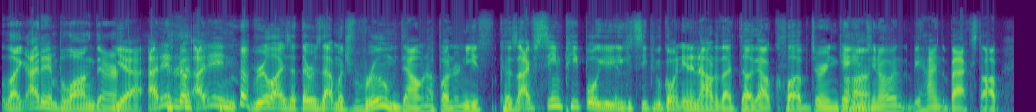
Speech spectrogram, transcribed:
Like I didn't belong there. Yeah, I didn't know. I didn't realize that there was that much room down up underneath. Because I've seen people. You, you could see people going in and out of that dugout club during games. Uh-huh. You know, and behind the backstop.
